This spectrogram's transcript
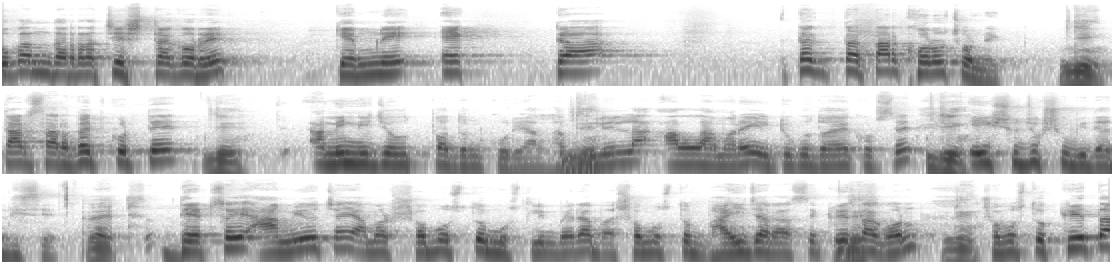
দোকানদাররা চেষ্টা করে কেমনে একটা তার খরচ অনেক। তার সার্ভাইভ করতে আমি নিজে উৎপাদন করি আলহামদুলিল্লাহ। আল্লাহ আমার এইটুকু দয়া করছে এই সুযোগ সুবিধা দিছে। দ্যাটস ওয়াই আমিও চাই আমার সমস্ত মুসলিম ভাইরা বা সমস্ত ভাই যারা আছে ক্রেতাগণ সমস্ত ক্রেতা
